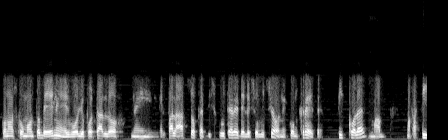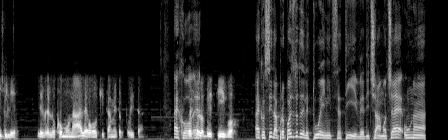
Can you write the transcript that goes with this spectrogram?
Conosco molto bene e voglio portarlo nei, nel palazzo per discutere delle soluzioni concrete, piccole ma, ma fattibili certo. a livello comunale o città metropolitana. Ecco, Questo eh, è l'obiettivo. Ecco, sì, a proposito delle tue iniziative, diciamo, c'è una,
